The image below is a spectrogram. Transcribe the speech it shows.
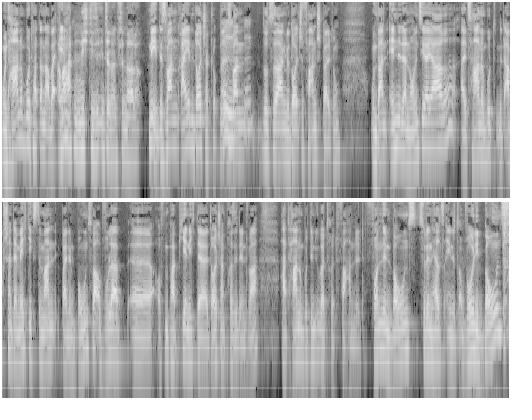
und Hanebutt hat dann aber... Aber hatten nicht diese internationale... Nee, das war ein rein deutscher Club. Ne? Das mhm. war sozusagen eine deutsche Veranstaltung. Und dann Ende der 90er Jahre, als Hanebutt mit Abstand der mächtigste Mann bei den Bones war, obwohl er äh, auf dem Papier nicht der Deutschlandpräsident war, hat Hanebutt den Übertritt verhandelt. Von den Bones zu den Hells Angels. Obwohl die Bones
